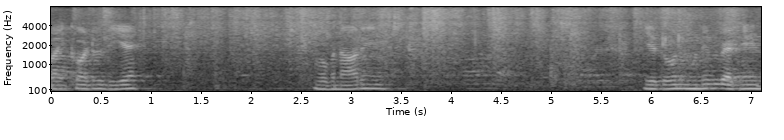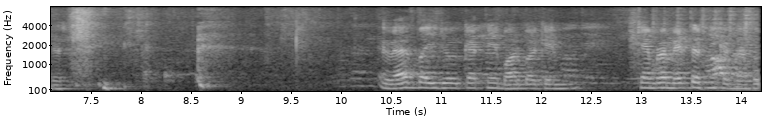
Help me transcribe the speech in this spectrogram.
बाइक का ऑर्डर दिया है। वो बना रहे हैं। ये दो नमूने भी बैठे हैं इधर। अवैध भाई जो कहते हैं बार बार के कैमरा मेरी तरफ़ नहीं करना तो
